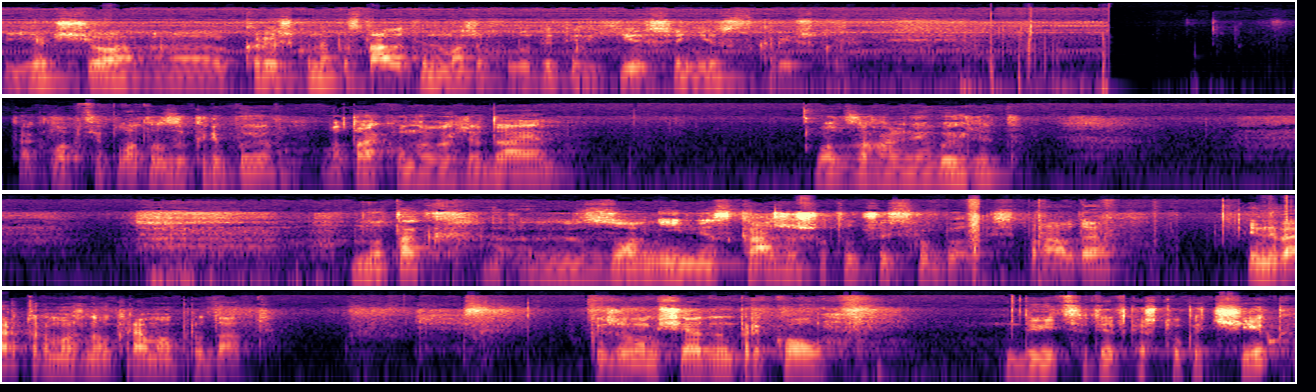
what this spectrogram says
Якщо е, кришку не поставити, не може холодити гірше, ніж з кришкою. Так, хлопці, плату закріпив. Отак вона виглядає. От загальний вигляд. Ну так, е, ззовні не скажеш, що тут щось робилось, правда? Інвертор можна окремо продати. Покажу вам ще один прикол. Дивіться, є така штука чік.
